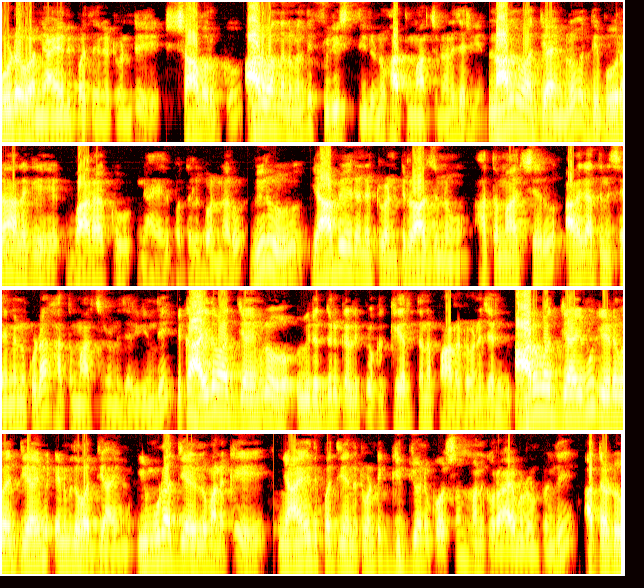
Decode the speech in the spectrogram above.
మూడవ న్యాయాధిపతి అయినటువంటి షావర్కు ఆరు వందల మంది ఫిలిస్తీన్లను హతమార్చడం జరిగింది. నాలుగవ అధ్యాయంలో దిబూరా అలాగే బారాకు న్యాయాధిపతులుగా ఉన్నారు. వీరు యాబేర్ అనేటువంటి రాజును హతమార్చారు అలాగే అతని సైన్యను కూడా హతమార్చడం జరిగింది. ఇక ఐదవ అధ్యాయంలో వీరిద్దరు కలిపి ఒక కీర్తన పాడటం అనేది జరిగింది ఆరవ అధ్యాయము ఏడవ అధ్యాయము ఎనిమిదవ అధ్యాయము. ఈ మూడు అధ్యాయంలో మనకి న్యాయాధిపతి అయినటువంటి గిద్యోని కోసం మనకు రాయబడి ఉంటుంది. అతడు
